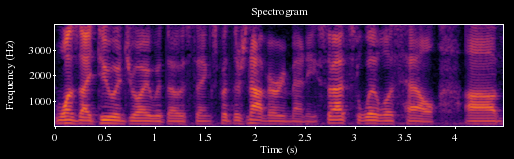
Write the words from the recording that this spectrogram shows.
ones I do enjoy with those things, but there's not very many. So that's Lilith Hell. Um,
